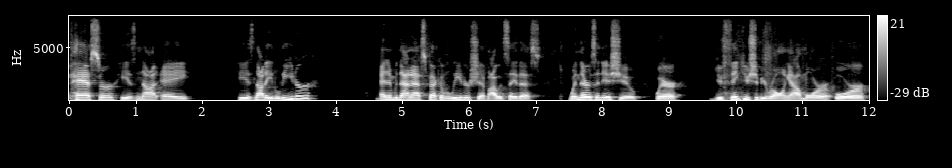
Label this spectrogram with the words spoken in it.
passer. He is not a he is not a leader. And in that aspect of leadership, I would say this: when there's an issue where you think you should be rolling out more, or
